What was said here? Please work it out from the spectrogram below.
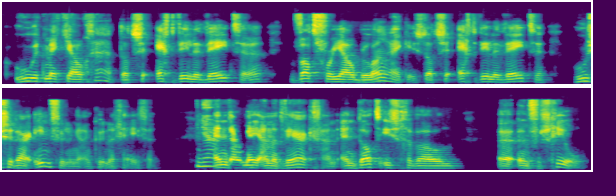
hoe het met jou gaat. Dat ze echt willen weten wat voor jou belangrijk is. Dat ze echt willen weten hoe ze daar invulling aan kunnen geven. Ja. En daarmee aan het werk gaan. En dat is gewoon uh, een verschil.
